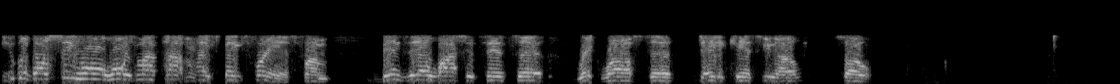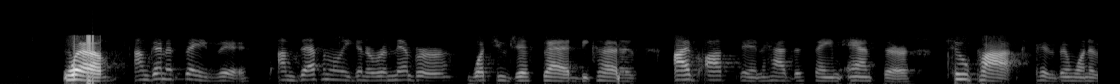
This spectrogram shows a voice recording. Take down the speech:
you could go see who who is my top MySpace friends, from Denzel Washington to Rick Ross to Jadakiss, you know. So, well, I'm gonna say this. I'm definitely gonna remember what you just said because I've often had the same answer. Tupac has been one of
